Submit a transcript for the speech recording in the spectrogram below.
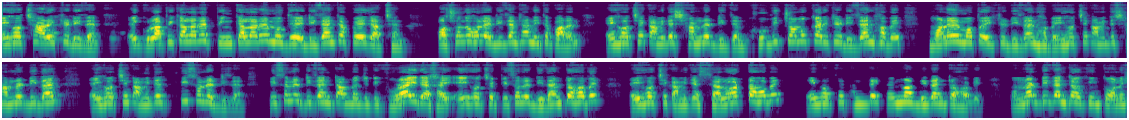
এই হচ্ছে আরেকটি ডিজাইন এই গোলাপি কালারের পিঙ্ক কালারের মধ্যে এই ডিজাইনটা পেয়ে যাচ্ছেন। পছন্দ হলে ডিজাইনটা নিতে পারেন। এই হচ্ছে কামিদের সামনের ডিজাইন খুবই চমৎকার একটি ডিজাইন হবে, মনের মতো একটি ডিজাইন হবে। এই হচ্ছে কামিদের সামনের ডিজাইন এই হচ্ছে কামিদের পিছনের ডিজাইন পিছনের ডিজাইনটা আমরা যদি ঘোরাই দেখাই, এই হচ্ছে পিছনের ডিজাইনটা হবে, এই হচ্ছে কামিজের সালোয়ারটা হবে, এই হচ্ছে কামিজের ওনার ডিজাইনটা হবে। ওনার ডিজাইনটাও কিন্তু অনেক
